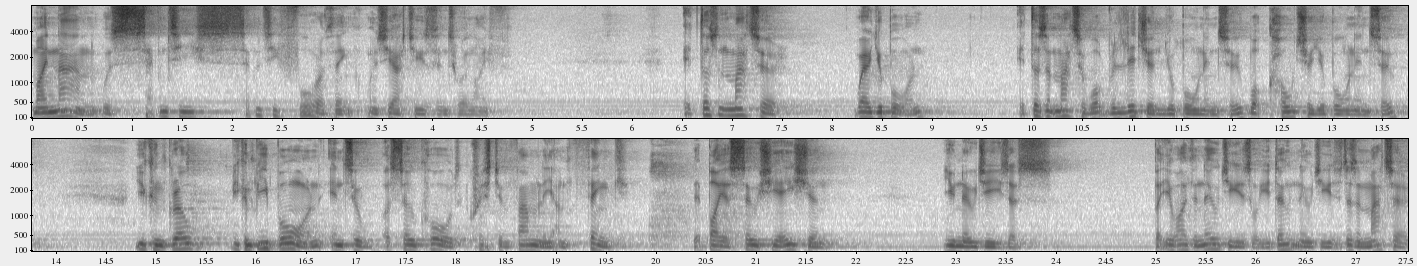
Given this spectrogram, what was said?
My nan was 70, 74, I think, when she asked Jesus into her life. It doesn't matter where you're born, it doesn't matter what religion you're born into, what culture you're born into. You can grow, you can be born into a so called Christian family and think that by association you know Jesus. But you either know Jesus or you don't know Jesus. It doesn't matter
